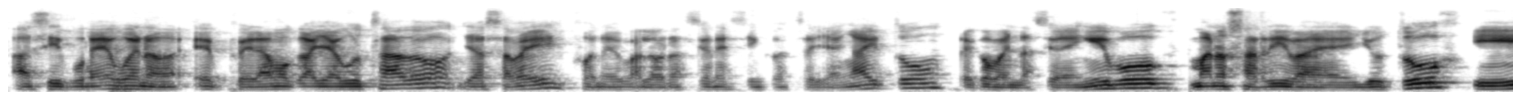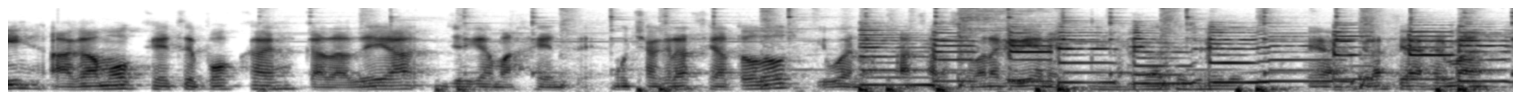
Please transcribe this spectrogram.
Así pues, bueno, esperamos que haya gustado. Ya sabéis, poner valoraciones 5 estrellas en iTunes, recomendaciones en ebook, manos arriba en YouTube y hagamos que este podcast cada día llegue a más gente. Muchas gracias a todos y bueno, hasta la semana que viene. Gracias, gracias Germán.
